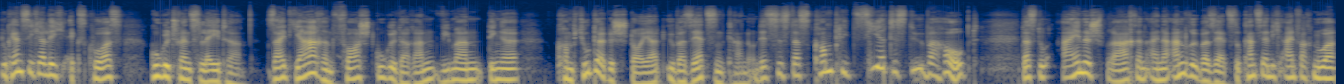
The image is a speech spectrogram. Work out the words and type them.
Du kennst sicherlich Exkurs Google Translator. Seit Jahren forscht Google daran, wie man Dinge computergesteuert übersetzen kann. Und es ist das komplizierteste überhaupt, dass du eine Sprache in eine andere übersetzt. Du kannst ja nicht einfach nur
